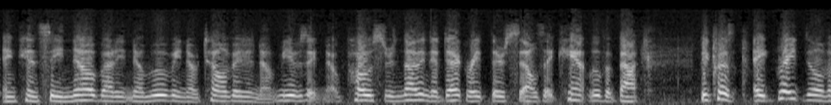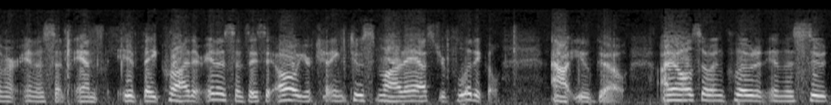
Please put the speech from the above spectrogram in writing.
and can see nobody, no movie, no television, no music, no posters, nothing to decorate their cells. They can't move about because a great deal of them are innocent. And if they cry their innocence, they say, oh, you're getting too smart-assed, you're political. Out you go. I also included in the suit,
